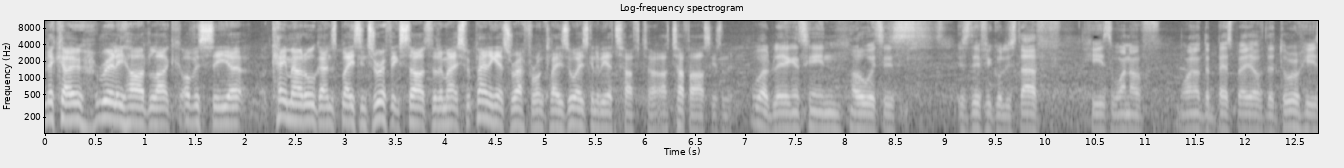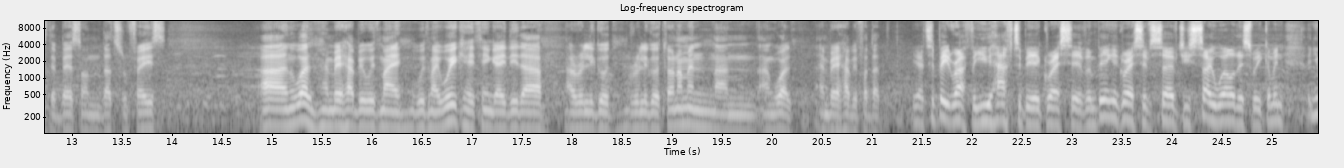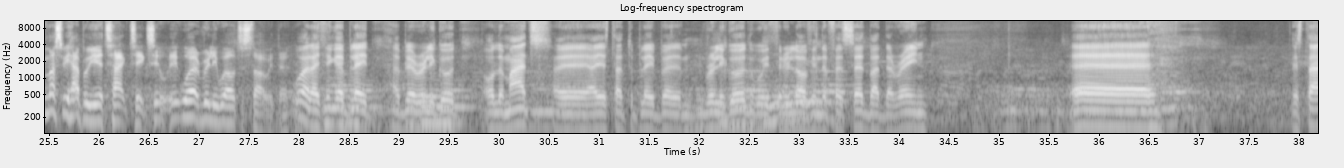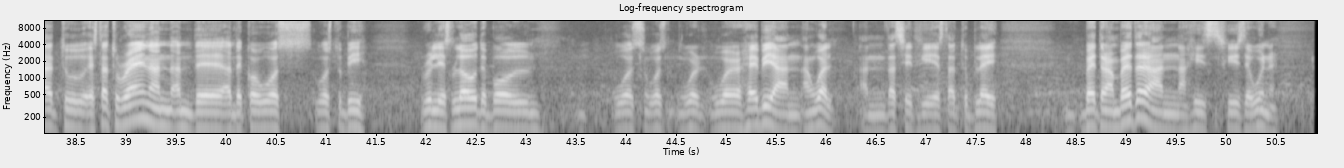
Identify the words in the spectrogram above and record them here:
Nico, really hard luck. Obviously, uh, came out all guns blazing. Terrific start to the match, but playing against Rafa on clay is always going to be a tough, tough ask, isn't it? Well, playing against him always is is difficult stuff. He's one of one of the best players of the tour. He's the best on that surface. And well, I'm very happy with my with my week. I think I did a, a really good really good tournament, and, and well, I'm very happy for that. Yeah, to beat Rafa, you have to be aggressive, and being aggressive served you so well this week. I mean, and you must be happy with your tactics. It, it worked really well to start with. There. Well, I think I played I played really good all the match. Uh, I started to play really good with three love in the first set, but the rain. Uh, started to start to rain, and, and the and the court was was to be really slow. The ball was was were, were heavy and, and well, and that's it. He started to play better and better, and he's he's the winner.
